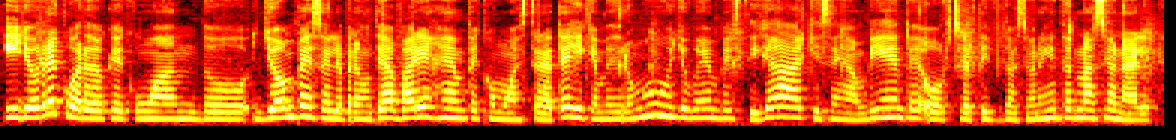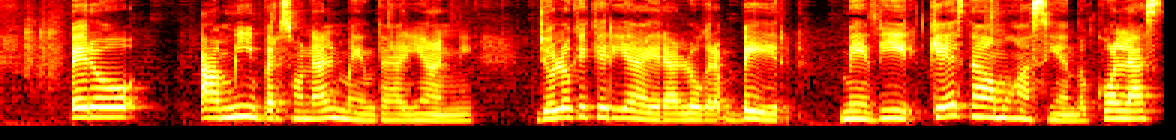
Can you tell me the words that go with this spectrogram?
Y yo recuerdo que cuando yo empecé, le pregunté a varias gente como estrategia que me dijeron, oh, yo voy a investigar, quizá en ambiente o certificaciones internacionales. Pero a mí personalmente, Ariani, yo lo que quería era lograr ver medir qué estábamos haciendo con las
